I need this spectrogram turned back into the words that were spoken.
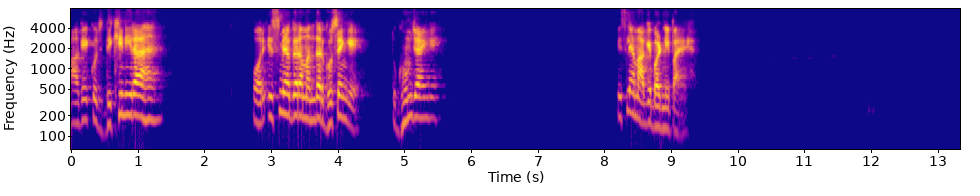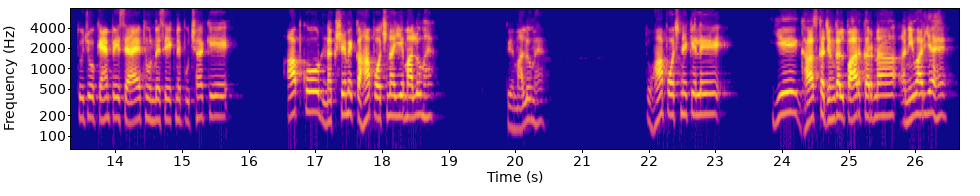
आगे कुछ दिख ही नहीं रहा है। और इसमें अगर हम अंदर घुसेंगे तो घूम जाएँगे। इसलिए हम आगे बढ़ नहीं पाए हैं। तो जो कैंप ए से आए थे, उनमें से एक ने पूछा कि, आपको नक्शे में कहाँ पहुँचना ये मालूम है? तो ये मालूम है। तो वहाँ पहुँचने के लिए ये घास का जंगल पार करना अनिवार्य है?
